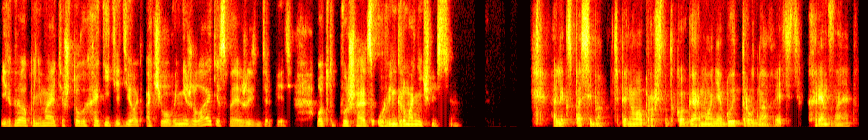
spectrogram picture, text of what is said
И когда вы понимаете, что вы хотите делать, а чего вы не желаете в своей жизни терпеть, вот тут повышается уровень гармоничности. Олег, спасибо. Теперь на вопрос, что такое гармония, будет трудно ответить. Хрен знает.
